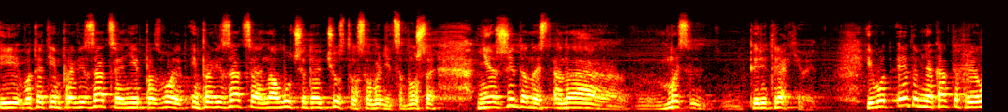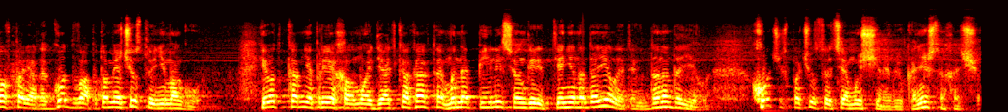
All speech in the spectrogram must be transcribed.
И вот эти импровизации, они позволят... Импровизация, она лучше дает чувство освободиться, потому что неожиданность, она... Мысль перетряхивает. И вот это меня как-то привело в порядок. Год-два, потом я чувствую, не могу. И вот ко мне приехал мой дядька как-то, мы напились, он говорит, тебе не надоело? Я говорю, да надоело. Хочешь почувствовать себя мужчиной? Я говорю, конечно хочу.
